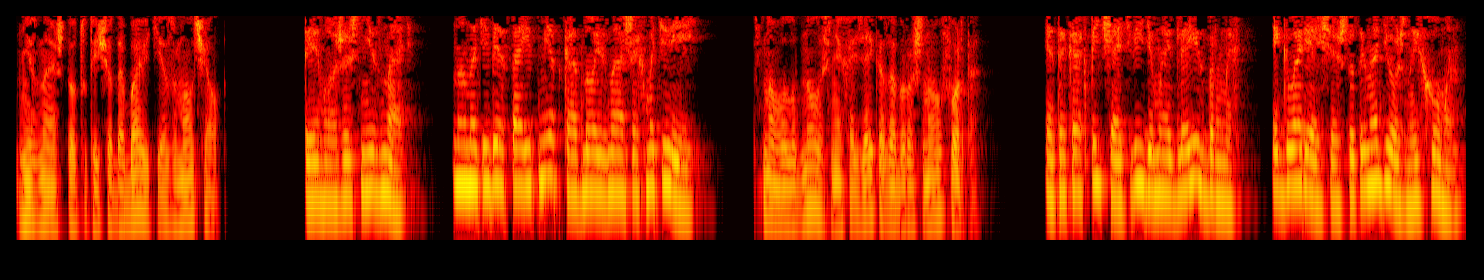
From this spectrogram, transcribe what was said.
Не зная, что тут еще добавить, я замолчал. «Ты можешь не знать, но на тебе стоит метка одной из наших матерей». Снова улыбнулась мне хозяйка заброшенного форта. «Это как печать, видимая для избранных и говорящая, что ты надежный хуман».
